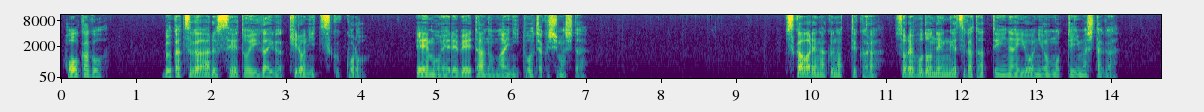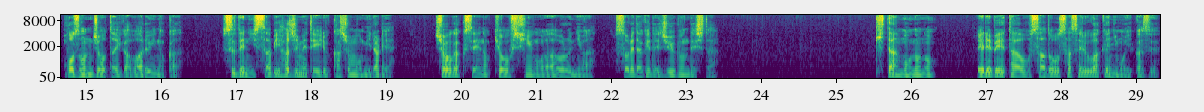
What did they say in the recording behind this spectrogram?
放課後、部活がある生徒以外が帰路に着く頃、A もエレベーターの前に到着しました。使われなくなってからそれほど年月が経っていないように思っていましたが、保存状態が悪いのか、すでに錆び始めている箇所も見られ、小学生の恐怖心を煽るにはそれだけで十分でした。来たものの、エレベーターを作動させるわけにもいかず、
